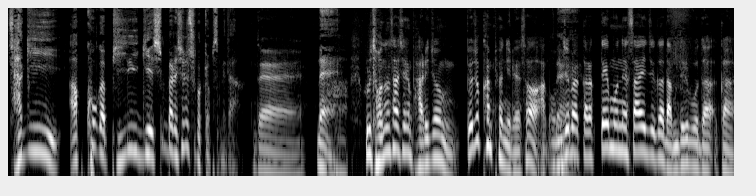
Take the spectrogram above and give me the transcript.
자기 앞코가 비일기에 신발을 신을 수밖에 없습니다. 네. 네. 아, 그리고 저는 사실은 발이 좀 뾰족한 편이라서 아, 엄지발가락 때문에 사이즈가 남들보다 그러니까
